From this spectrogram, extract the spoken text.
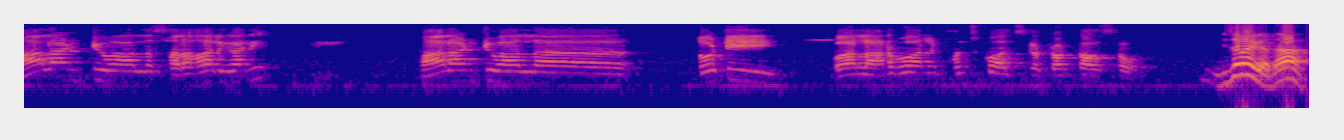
మాలాంటి వాళ్ళ సలహాలు కానీ మాలాంటి వాళ్ళ తోటి వాళ్ళ అనుభవాన్ని పంచుకోవాల్సినటువంటి అవసరం. నిజమే కదా?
